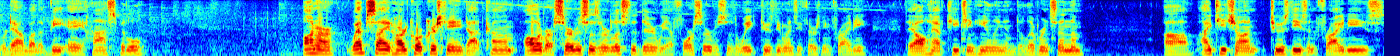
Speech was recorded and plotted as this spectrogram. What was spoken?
We're down by the VA hospital. On our website, hardcorechristianity.com, all of our services are listed there. We have four services a week Tuesday, Wednesday, Thursday, and Friday. They all have teaching, healing, and deliverance in them. Uh, I teach on Tuesdays and Fridays.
